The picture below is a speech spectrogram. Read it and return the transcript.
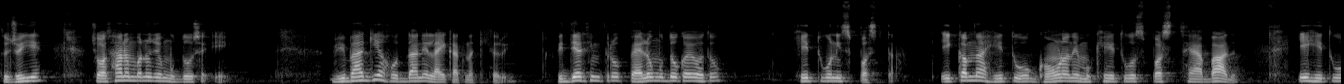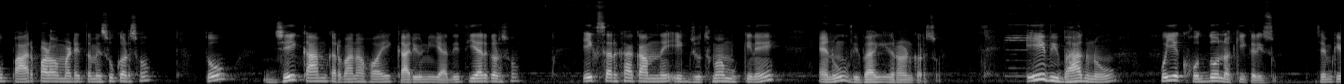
તો જોઈએ, ચોથા નંબરનો જે મુદ્દો છે એ. વિભાગીય હોદ્દાને લાયકાત નક્કી કરવી. વિદ્યાર્થી મિત્રો, પહેલો મુદ્દો કયો હતો? હેતુઓની સ્પષ્ટતા. એકમના હેતુઓ, ગૌણ અને મુખ્ય હેતુઓ સ્પષ્ટ થયા બાદ એ હેતુઓ પાર પાડવા માટે તમે શું કરશો? તો જે કામ કરવાના હોય એ કાર્યોની યાદી તૈયાર કરશો. એક સરખા કામને એક જૂથમાં મૂકીને એનું વિભાગીકરણ કરશો. એ વિભાગનો કોઈ એક હોદ્દો નક્કી કરીશું. જેમ કે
